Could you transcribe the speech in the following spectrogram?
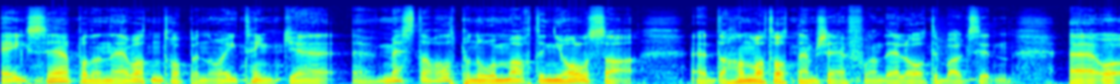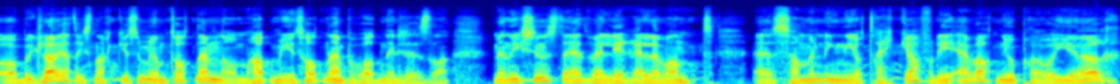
jeg ser på den Everton-troppen, og jeg tenker mest av alt på noe Martin Joll sa eh, da han var Tottenham-sjef for en del år tilbake siden. Eh, og, og, Beklager at jeg snakker så mye om Tottenham nå, vi har hatt mye Tottenham på podden i det siste, men jeg syns det er et veldig relevant eh, sammenligning å trekke, fordi Everton jo prøver å gjøre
